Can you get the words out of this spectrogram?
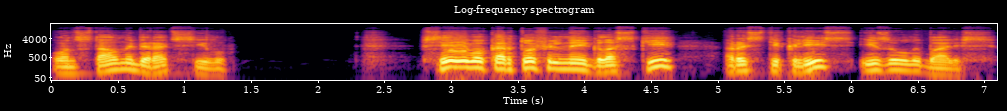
он стал набирать силу. Все его картофельные глазки растеклись и заулыбались.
